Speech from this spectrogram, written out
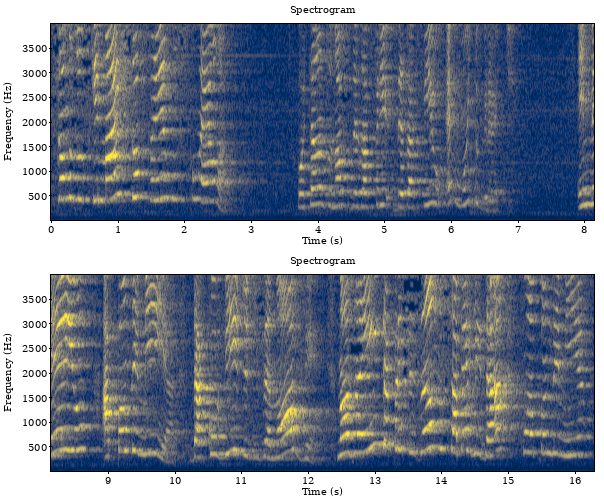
somos os que mais sofremos com ela. Portanto, nosso desafio, desafio é muito grande. Em meio à pandemia da Covid-19, nós ainda precisamos saber lidar com a pandemia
